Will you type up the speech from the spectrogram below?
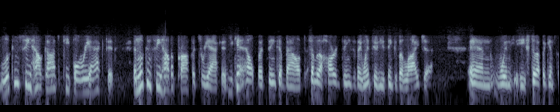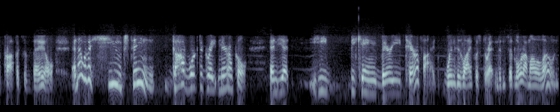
look and see how God's people reacted and look and see how the prophets reacted. You can't help but think about some of the hard things that they went to, and you think of Elijah and when he stood up against the prophets of Baal. And that was a huge thing. God worked a great miracle, and yet he became very terrified when his life was threatened and said, Lord, I'm all alone.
